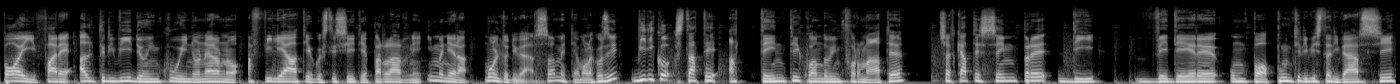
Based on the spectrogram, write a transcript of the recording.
Poi fare altri video in cui non erano affiliati a questi siti e parlarne in maniera molto diversa, mettiamola così. Vi dico state attenti quando vi informate, cercate sempre di vedere un po' punti di vista diversi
